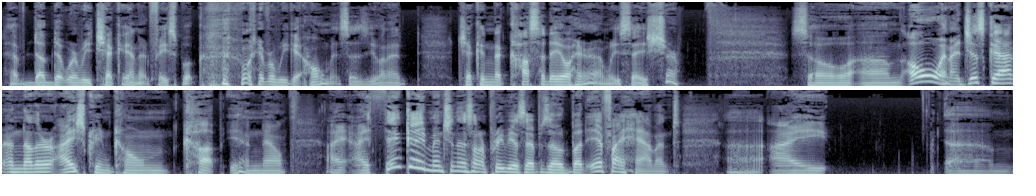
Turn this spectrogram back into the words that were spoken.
have dubbed it, where we check in at Facebook. Whenever we get home, it says, You want to check in to Casa de O'Hara? And we say, Sure. So, um, oh, and I just got another ice cream cone cup in. Now, I, I think I mentioned this on a previous episode, but if I haven't, uh, I um,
